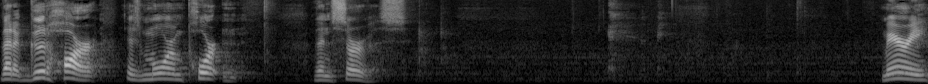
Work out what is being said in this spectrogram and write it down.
that a good heart is more important than service. Mary,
